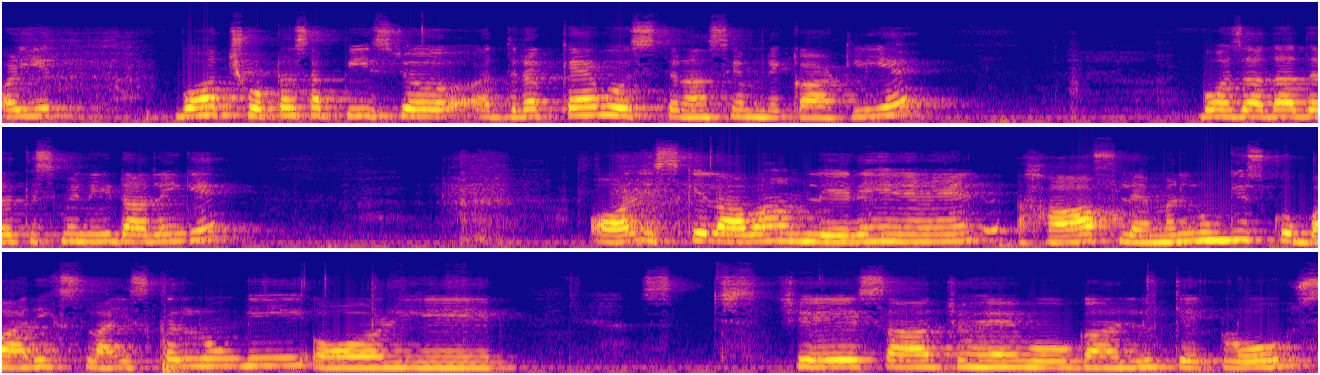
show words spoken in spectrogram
और ये बहुत छोटा सा पीस जो अदरक का है वो इस तरह से हमने काट लिया है। बहुत ज़्यादा अदरक इसमें नहीं डालेंगे। और इसके अलावा हम ले रहे हैं हाफ़ लेमन लूँगी, इसको बारीक स्लाइस कर लूँगी और ये छः सात जो है वो गार्लिक के क्लोव्स,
